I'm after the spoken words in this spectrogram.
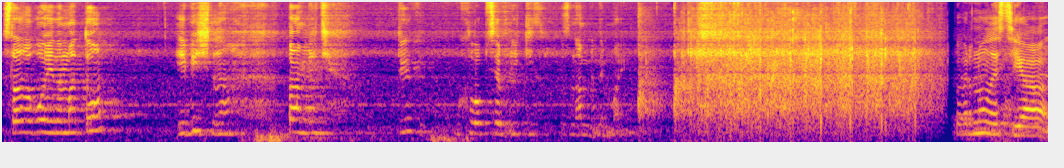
Слава воїнам АТО і вічна пам'ять тих хлопців, яких з нами немає. Повернулася я е,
